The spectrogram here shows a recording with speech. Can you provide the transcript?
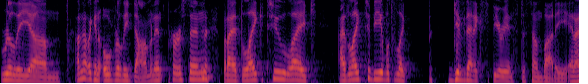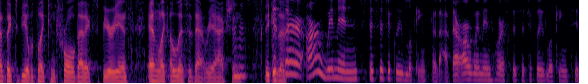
really um I'm not like an overly dominant person, but I'd like to like I'd like to be able to like give that experience to somebody and I'd like to be able to like control that experience and like elicit that reactions because Because I, there are women specifically looking for that. There are women who are specifically looking to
